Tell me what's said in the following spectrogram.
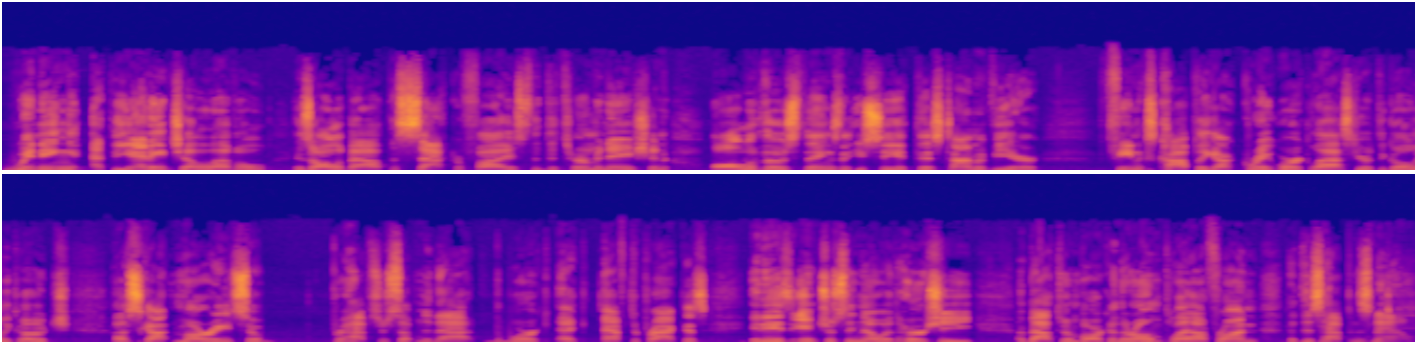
winning at the NHL level is all about the sacrifice, the determination, all of those things that you see at this time of year. Pheonix Copley got great work last year with the goalie coach, uh, Scott Murray. So perhaps there's something to that, the work after practice. It is interesting, though, with Hershey about to embark on their own playoff run, that this happens now.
